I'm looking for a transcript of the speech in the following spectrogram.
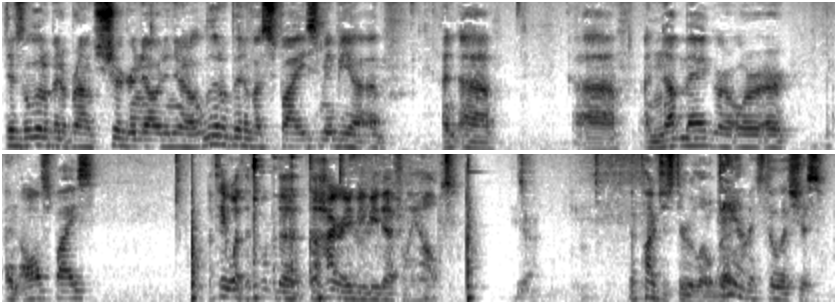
There's a little bit of brown sugar note in there, a little bit of a spice, maybe a a, an, uh, uh, a nutmeg or, or, or an allspice. I'll tell you what. The, the the higher ABV definitely helps. Yeah. It punches through a little bit. Damn, it's delicious.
